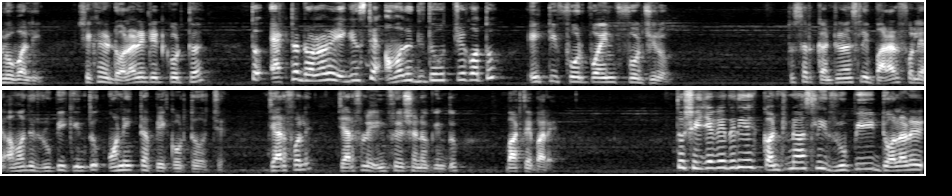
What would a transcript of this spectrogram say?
গ্লোবালি সেখানে ডলারে ট্রেড করতে হয়। তো একটা ডলারের এগেনস্টে আমাদের দিতে হচ্ছে কত? Eighty four point four zero তো স্যার কন্টিনিউয়াসলি বাড়ার ফলে আমাদের রুপি কিন্তু অনেকটা পে করতে হচ্ছে। যার ফলে যার ফলে ইনফ্লেশনও কিন্তু বাড়তে পারে। তো সেই জায়গায় দাঁড়িয়ে কন্টিনিউয়াসলি রুপি ডলারের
